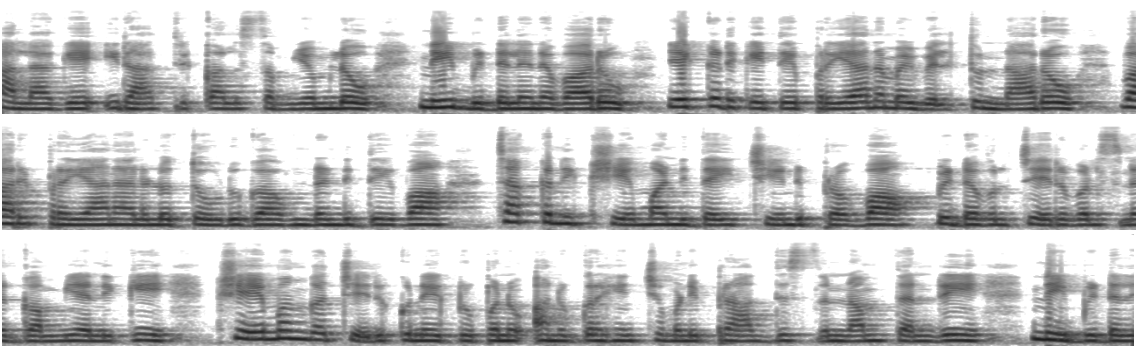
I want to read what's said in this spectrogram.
అలాగే ఈ రాత్రికాల సమయంలో నీ బిడ్డలైన వారు ఎక్కడికైతే ప్రయాణమై వెళ్తున్నారో వారి ప్రయాణాలలో తోడుగా ఉండండి దేవా. చక్కని క్షేమాన్ని దయచేయండి ప్రవ్వా. బిడ్డవులు చేరవలసిన గమ్యానికి క్షేమంగా చేరుకునే కృపను అనుగ్రహించమని ప్రార్థిస్తున్నాం తండ్రి. నీ బిడ్డల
